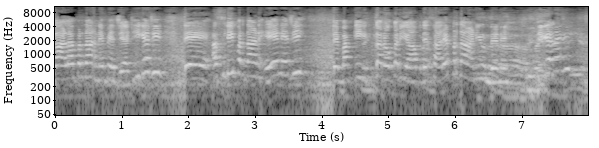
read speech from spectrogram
ਗਾਲਾ ਪ੍ਰਧਾਨ ਨੇ ਭੇਜਿਆ ਠੀਕ ਹੈ ਜੀ? ਤੇ ਅਸਲੀ ਪ੍ਰਧਾਨ ਇਹ ਨੇ ਜੀ। ਤੇ ਬਾਕੀ ਘਰੋ ਘਰੀ ਆਪਦੇ ਸਾਰੇ ਪ੍ਰਧਾਨ ਹੀ ਹੁੰਦੇ ਨੇ। ਠੀਕ ਹੈ ਨਾ ਜੀ?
